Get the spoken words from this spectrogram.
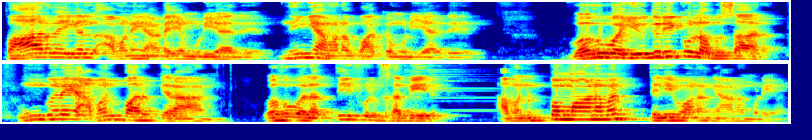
பார்வைகள் அவனை அடைய முடியாது. நீங்க அவனை பார்க்க முடியாது. வகுவ யுதிரிக்குல் அபுசார். உங்களை அவன் பார்க்கிறான். வகுவ லத்தீஃபுல் ஹபீர் அவன் நுட்பமானவன் தெளிவான ஞானமுடையவன்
